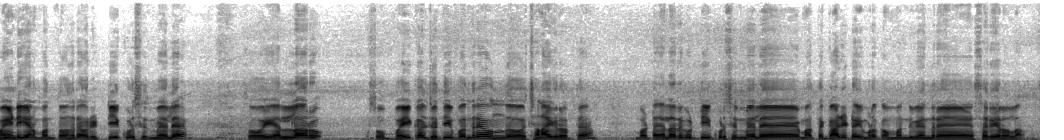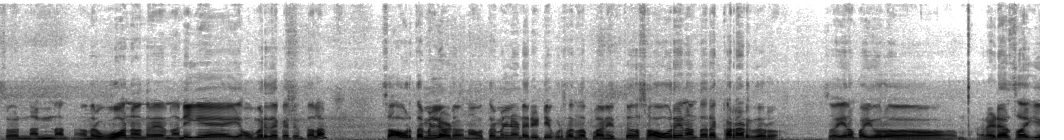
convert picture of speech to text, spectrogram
ಮೈಂಡಿಗೆ ಏನು ಬಂತು ಅಂದರೆ, ಅವ್ರಿಗೆ ಟೀ ಕುಡಿಸಿದ ಮೇಲೆ ಸೊ ಎಲ್ಲರೂ ಸೊ ಬೈಕಲ್ಲಿ ಜೊತೆಗೆ ಬಂದರೆ ಒಂದು ಚೆನ್ನಾಗಿರುತ್ತೆ. ಬಟ್ ಎಲ್ಲರಿಗೂ ಟೀ ಕುಡಿಸಿದ ಮೇಲೆ ಮತ್ತು ಗಾಡಿ ಟ್ರೈ ಮಾಡ್ಕೊಂಡು ಬಂದ್ವಿ ಅಂದರೆ ಸರಿ ಇರೋಲ್ಲ. ಸೊ ನನ್ನ ಅಂದರೆ ಓನ್ ಅಂದರೆ ನನಗೆ ಅವಮರಿದಾಕೈತೆ ಅಂತಲ್ಲ. ಸೊ ಅವ್ರು ತಮಿಳ್ನಾಡು, ನಾವು ತಮಿಳ್ನಾಡಲ್ಲಿ ಟೀ ಕುಡ್ಸೋ ಪ್ಲಾನ್ ಇತ್ತು. ಸೊ ಅವ್ರು ಏನಂತಾರೆ, ಕರ್ನಾಟಕದವರು. ಸೊ ಏನಪ್ಪ, ಇವರು ರೈಡರ್ಸ್ ಆಗಿ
